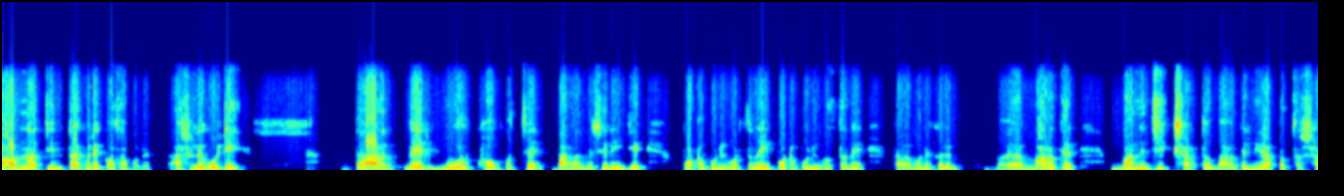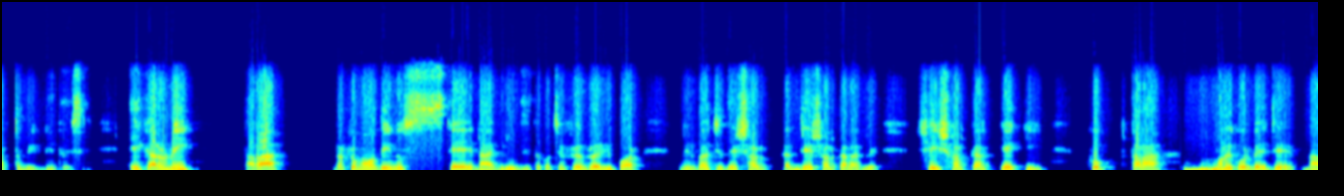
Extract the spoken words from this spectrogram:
ভাবনা, চিন্তা করে কথা বলেন। আসলে ওইটাই। তাদের মূল ক্ষোভ হচ্ছে বাংলাদেশের এই যে পট পরিবর্তন, এই পট পরিবর্তনে তারা মনে করে ভারতের বাণিজ্যিক স্বার্থ, ভারতের নিরাপত্তার স্বার্থ বিঘ্নিত হয়েছে। এই কারণেই তারা ডক্টর মোহাম্মদ ইউনুসকে না বিরোধিতা করছে। ফেব্রুয়ারির পর নির্বাচিত সরকার যে সরকার আসবে, সেই সরকারকে কি খুব তারা মনে করবে যে, না,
